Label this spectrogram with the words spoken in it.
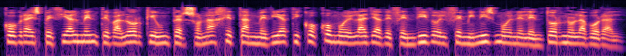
cobra especialmente valor que un personaje tan mediático como él haya defendido el feminismo en el entorno laboral.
